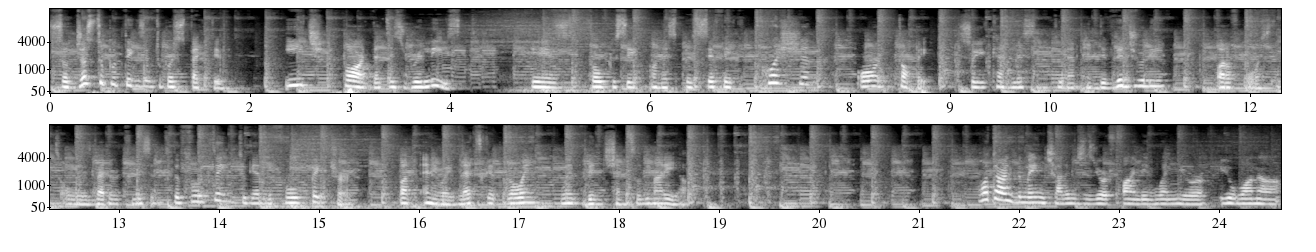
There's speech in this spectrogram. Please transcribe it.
So just to put things into perspective, each part that is released is focusing on a specific question or topic. So you can listen to them individually, but of course, it's always better to listen to the full thing to get the full picture. But anyway, let's get going with Vincenzo Di Maria. What are the main challenges you're finding when you're you wanna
